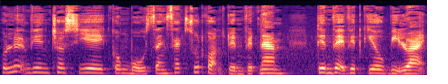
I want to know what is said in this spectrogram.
Huấn luyện viên Chosier công bố danh sách rút gọn tuyển Việt Nam, tiền vệ Việt Kiều bị loại.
